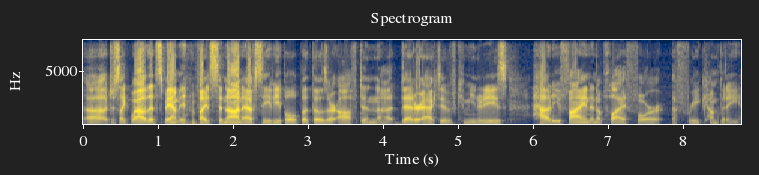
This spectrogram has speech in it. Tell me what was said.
uh, just like WoW, that spam invites to non FC people, but those are often uh, dead or active communities. How do you find and apply for a free company?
